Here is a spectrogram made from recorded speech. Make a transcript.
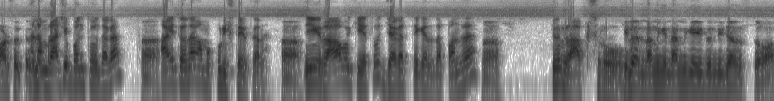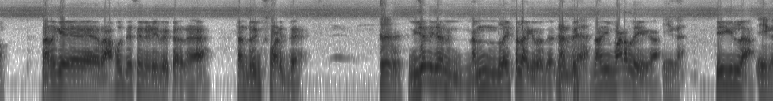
ಮಾಡಿಸುತ್ತೆ. ನಮ್ಮ ರಾಶಿ ಬಂತು ಅಂದಾಗ ಆಯ್ತು ಅಂದಾಗ ಅಮ್ಮ ಕುಡಿಸ್ತಾ ಇರ್ತಾನೆ. ಈ ರಾಹು ಕೇತು ಜಗತ್ತಿಗೆ ಏನದಪ್ಪ ಅಂದ್ರೆ ಇವ್ರು ರಾಕ್ಷಸರು ಇಲ್ಲ ನನಗೆ ನನಗೆ ಇದು ನಿಜ ಅನಿಸ್ತು. ನನಗೆ ರಾಹು ದೇಸೆ ನಡಿಬೇಕಾದ್ರೆ ನಾನು ಡ್ರಿಂಕ್ಸ್ ಮಾಡಿದ್ದೆ. ಹ್ಮ್. ನಿಜ ನಿಜ ನನ್ನ ಲೈಫಲ್ಲಿ ಆಗಿರೋದೆ. ನಾನು ಈಗ ಮಾಡಲ್ಲ ಈಗ. ಈಗ. ಇಲ್ಲ. ಈಗ.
